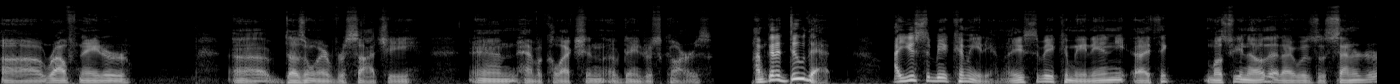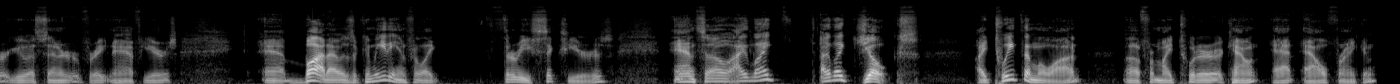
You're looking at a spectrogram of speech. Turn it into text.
uh, Ralph Nader uh, doesn't wear Versace and have a collection of dangerous cars. I'm going to do that. I used to be a comedian. I used to be a comedian. I think most of you know that I was a senator, U.S. senator for eight and a half years. Uh, but I was a comedian for like 36 years. And so I like I like jokes. I tweet them a lot uh, from my Twitter account at Al Franken.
